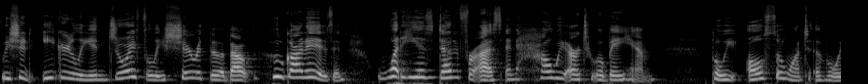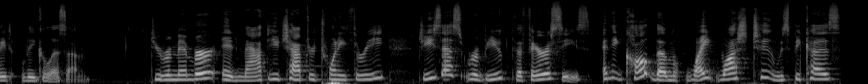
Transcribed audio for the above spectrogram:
We should eagerly and joyfully share with them about who God is and what He has done for us and how we are to obey Him. But we also want to avoid legalism. Do you remember in Matthew chapter 23, Jesus rebuked the Pharisees and he called them whitewashed tombs because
